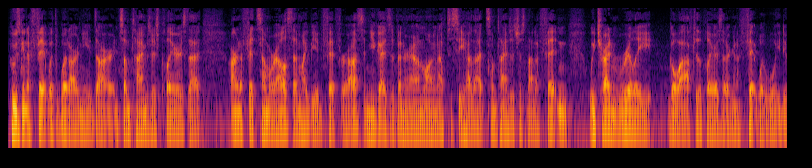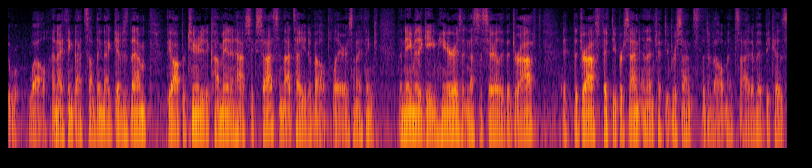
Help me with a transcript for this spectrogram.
who's going to fit with what our needs are and sometimes there's players that aren't a fit somewhere else that might be a fit for us. And you guys have been around long enough to see how that sometimes it's just not a fit. And we try and really go after the players that are going to fit what we do well. And I think that's something that gives them the opportunity to come in and have success. And that's how you develop players. And I think the name of the game here isn't necessarily the draft. It, the draft's 50% and then 50% is the development side of it because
